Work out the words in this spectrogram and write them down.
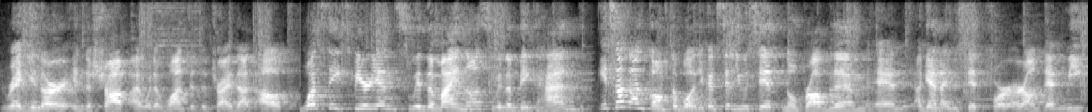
regular in the shop. I would have wanted to try that out. What's the experience with the Minus with a big hand? It's not uncomfortable. You can still use it, no problem. And again, I used it for around 10 weeks.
